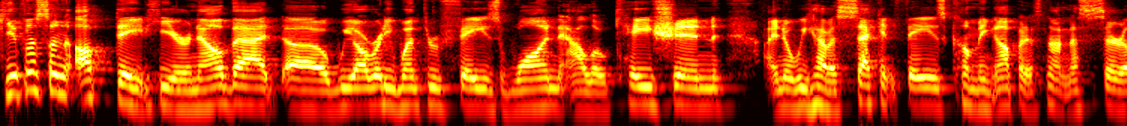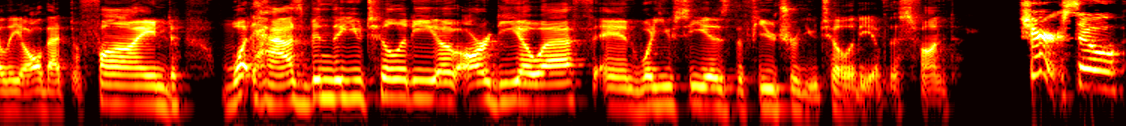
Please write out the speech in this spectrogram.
Give us an update here now that uh, we already went through phase one allocation. I know we have a second phase coming up, but it's not necessarily all that defined. What has been the utility of RDOF, and what do you see as the future utility of this fund? Sure. So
